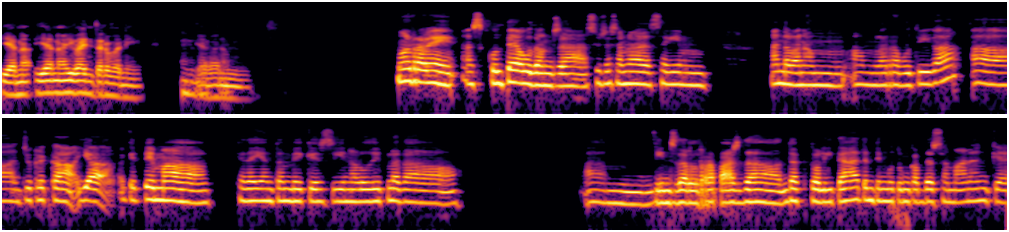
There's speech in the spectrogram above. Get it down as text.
ja no, ja no hi va intervenir. Exacte. Ja van... Molt bé. Escolteu, doncs, uh, si us sembla, seguim endavant amb, amb la rebotiga. Uh, jo crec que hi ha aquest tema que deien també que és ineludible de, um, dins del repàs d'actualitat. Hem tingut un cap de setmana en què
